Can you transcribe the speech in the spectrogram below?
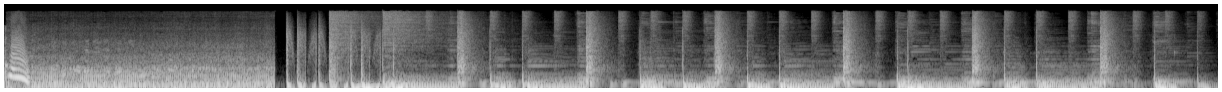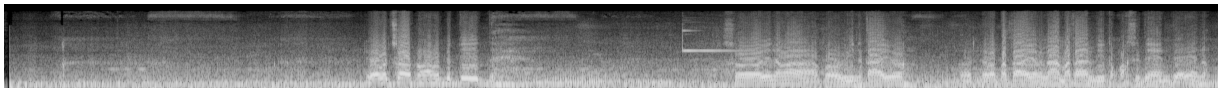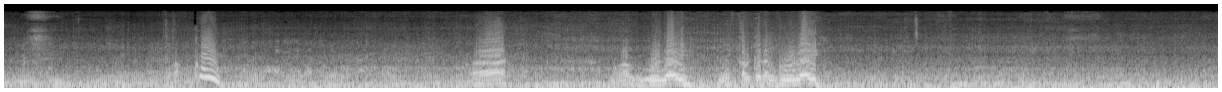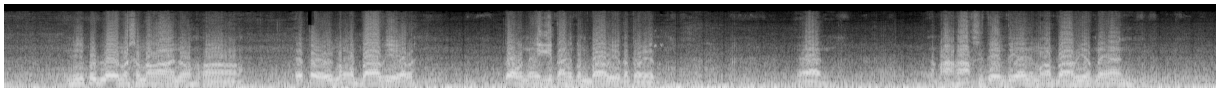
Tako! Yo, what's up mga kapatid? So, yun na nga, pauwi na tayo. Meron pa tayong namatahan dito ng aksidente. Ayan, no? Tako! Ah, mga gulay. May karga ng gulay. Yung problema sa mga ano, ah, ito, yung mga barrier. Ito, kung nakikita niyo itong barrier na to, yan. Ayan. Nakaka-aksidente yan, yung mga barrier na yan.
